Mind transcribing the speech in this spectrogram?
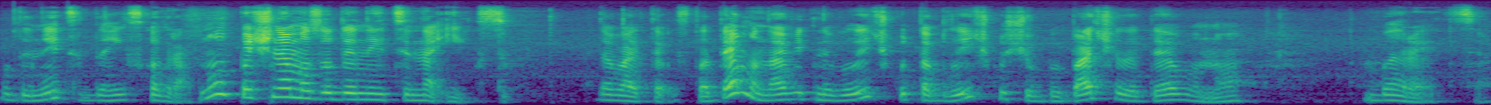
одиниця на х квадрат. Ну, почнемо з одиниці на х. Давайте складемо навіть невеличку табличку, щоб ви бачили, де воно береться.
